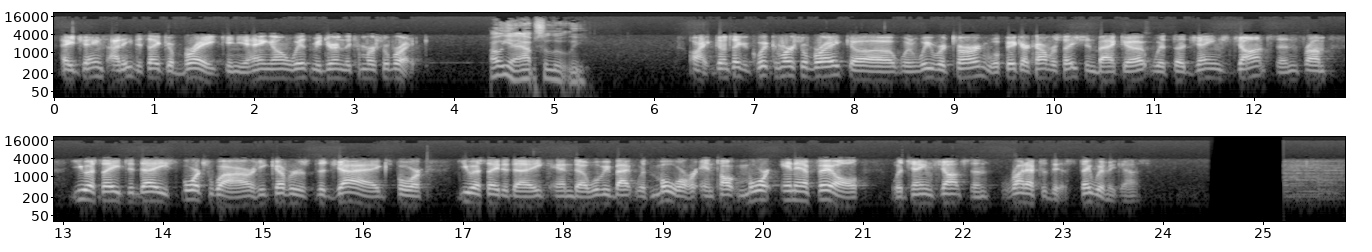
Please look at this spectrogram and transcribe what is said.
Hey, James, I need to take a break. Can you hang on with me during the commercial break? Oh, yeah, absolutely. All right, going to take a quick commercial break. Uh, when we return, we'll pick our conversation back up with uh, James Johnson from USA Today Sports Wire. He covers the Jags for USA Today, and uh, we'll be back with more and talk more NFL with James Johnson right after this. Stay with me, guys.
